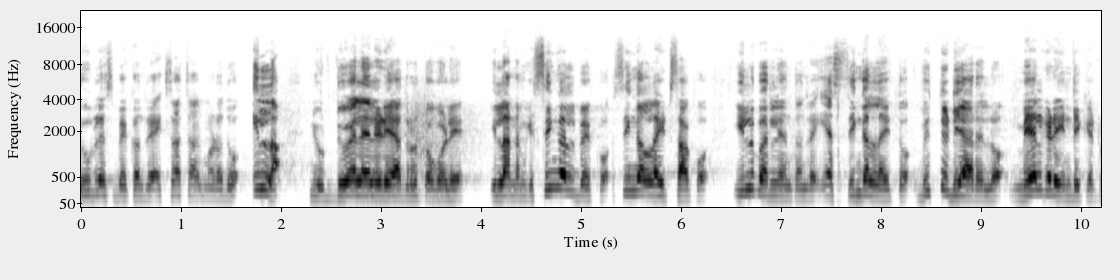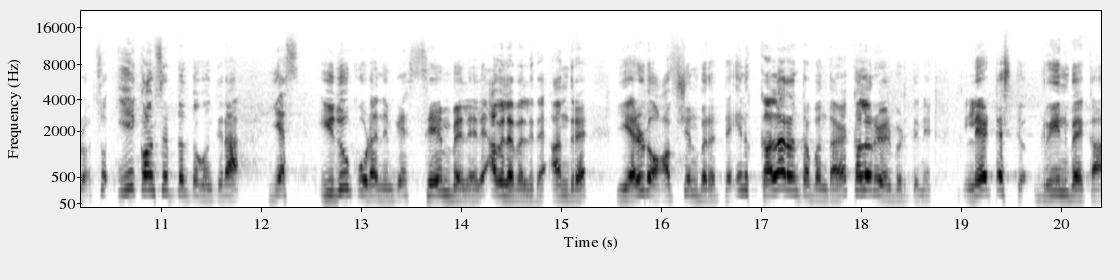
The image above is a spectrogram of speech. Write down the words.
ಟ್ಯೂಬ್ಲೆಸ್ ಬೇಕಂದರೆ ಎಕ್ಸ್ಟ್ರಾ ಚಾರ್ಜ್ ಮಾಡೋದು ಇಲ್ಲ. ನೀವು ಡ್ಯುಯಲ್ ಎಲ್ ಇ ಡಿ ಆದರೂ ತೊಗೊಳ್ಳಿ, ಇಲ್ಲ ನಮಗೆ ಸಿಂಗಲ್ ಬೇಕು ಸಿಂಗಲ್ ಲೈಟ್ ಸಾಕು. ಇಲ್ಲಿ ಬರಲಿ ಅಂತಂದರೆ yes single light with D R L ಮೇಲ್ಗಡೆ ಇಂಡಿಕೇಟ್ರು ಸೊ ಈ ಕಾನ್ಸೆಪ್ಟಲ್ಲಿ ತೊಗೊತೀರಾ? ಎಸ್ ಇದು ಕೂಡ ನಿಮಗೆ ಸೇಮ್ ಬೆಲೆಯಲ್ಲಿ ಅವೈಲೇಬಲ್ ಇದೆ. ಅಂದರೆ ಎರಡು ಆಪ್ಷನ್ ಬರುತ್ತೆ. ಇನ್ನು ಕಲರ್ ಅಂತ ಬಂದಾಗ ಕಲರ್ ಹೇಳ್ಬಿಡ್ತೀನಿ. ಲೇಟೆಸ್ಟ್ ಗ್ರೀನ್ ಬೇಕಾ?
